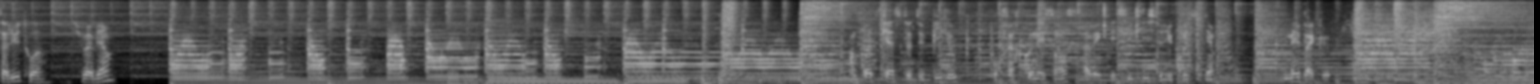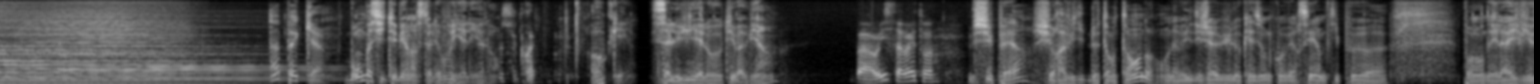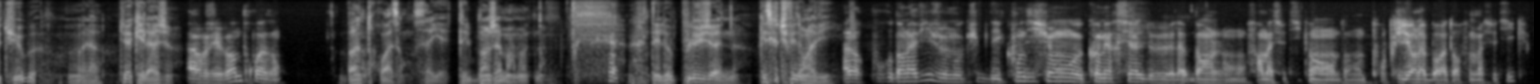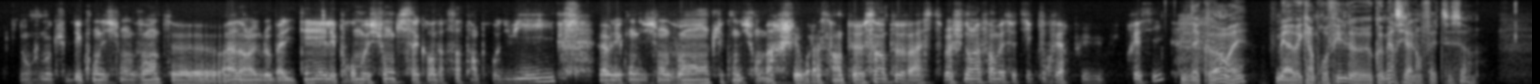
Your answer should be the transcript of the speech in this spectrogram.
Salut toi, tu vas bien? Un podcast de Bilouk pour faire connaissance avec les cyclistes du quotidien. Mais pas que. Impec. Bon, bah si t'es bien installé, on va y aller alors. Je suis prêt. Ok. Salut, hello, tu vas bien? Bah oui, ça va et toi? Super, je suis ravi de t'entendre. On avait déjà eu l'occasion de converser un petit peu euh, pendant des lives YouTube. Voilà. Tu as quel âge? Alors j'ai 23 ans. 23 ans, ça y est, t'es le Benjamin maintenant. t'es le plus jeune. Qu'est-ce que tu fais dans la vie? Alors pour dans la vie, je m'occupe des conditions euh, commerciales de la, dans en pharmaceutique, en, dans, pour plusieurs laboratoires pharmaceutiques. Donc je m'occupe des conditions de vente euh, voilà, dans la globalité, les promotions qui s'accordent à certains produits, euh, les conditions de vente, les conditions de marché. Voilà, c'est un peu c'est un peu vaste. Moi, je suis dans la pharmaceutique pour faire plus précis. D'accord, ouais. Mais avec un profil de commercial en fait, c'est ça?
